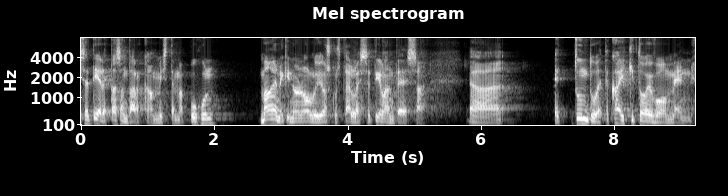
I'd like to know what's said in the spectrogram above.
sä tiedät tasan tarkkaan, mistä mä puhun. Mä ainakin on ollut joskus tällaisessa tilanteessa, että tuntuu, että kaikki toivo on mennyt.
